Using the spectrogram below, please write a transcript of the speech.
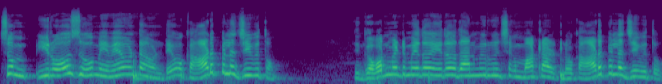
సో ఈరోజు మేమేమంటామంటే ఒక ఆడపిల్ల జీవితం. ఈ గవర్నమెంట్ మీద ఏదో దాని మీద గురించి మాట్లాడట్లేదు ఒక ఆడపిల్ల జీవితం.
